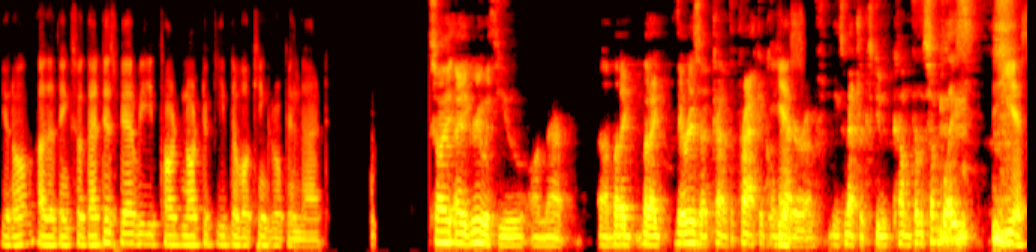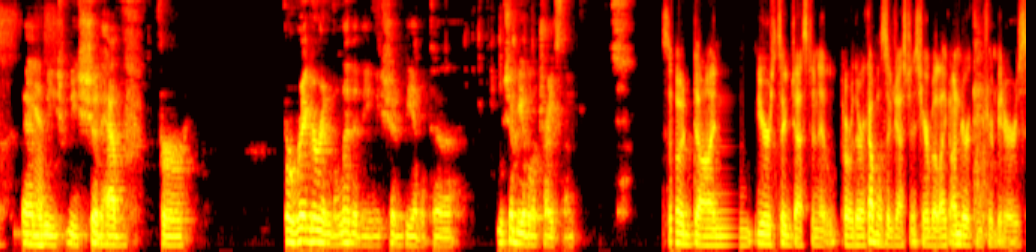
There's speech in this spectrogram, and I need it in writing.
you know, other things. So that is where we thought not to keep the working group in that. So I, I agree with you on that. Uh, but I, but I, there is a kind of the practical Yes. matter of these metrics do come from someplace. Yes, And yes. we, we should have for, for rigor and validity, we should be able to, we should be able to trace them. So Dawn, you're suggesting it, or there are a couple of suggestions here, but like under contributors,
